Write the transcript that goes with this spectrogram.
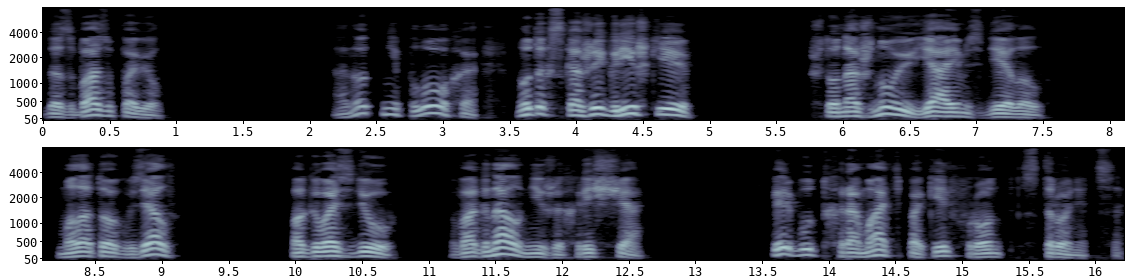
да с базу повел? Оно-то неплохо. Ну так скажи Гришке, что ножную я им сделал. Молоток взял, по гвоздю вогнал ниже хряща. Теперь будут хромать, покель фронт стронется.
